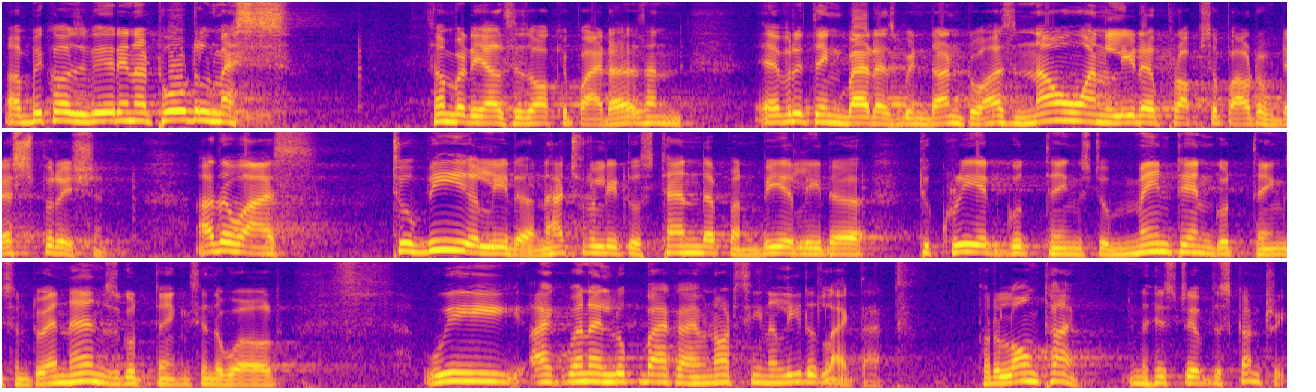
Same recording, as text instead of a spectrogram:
uh, because we're in a total mess. Somebody else has occupied us and everything bad has been done to us, now one leader props up out of desperation. Otherwise, to be a leader, naturally to stand up and be a leader, to create good things, to maintain good things and to enhance good things in the world, we… I, when I look back, I have not seen a leader like that for a long time in the history of this country.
